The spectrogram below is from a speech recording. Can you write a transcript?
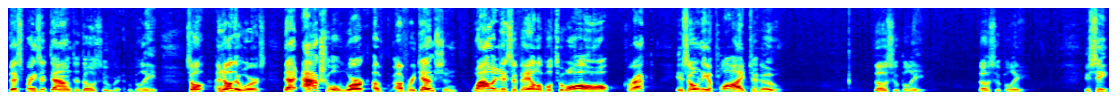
This brings it down to those who, who believe. So, in other words, that actual work of, of redemption while it is available to all, correct, is only applied to who? Those who believe. Those who believe. You see,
